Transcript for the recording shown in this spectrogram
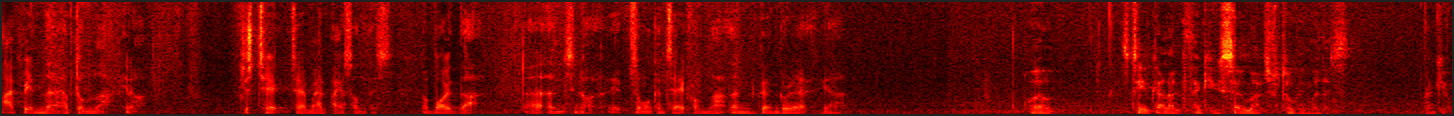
I've been there, I've done that. You know, just take take my advice on this. Avoid that, uh, and you know, if someone can take from that, then then great. Yeah. Well, Steve Gallant, thank you so much for talking with us. Thank you.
